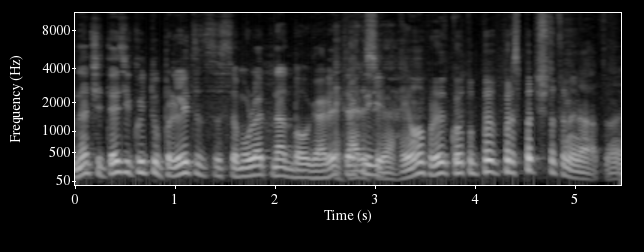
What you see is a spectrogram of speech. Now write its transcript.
Значи тези, които прелитат с самолет над България... Е, тях не ги... сега. Имам предвид, които през пътищата минават. Нали?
